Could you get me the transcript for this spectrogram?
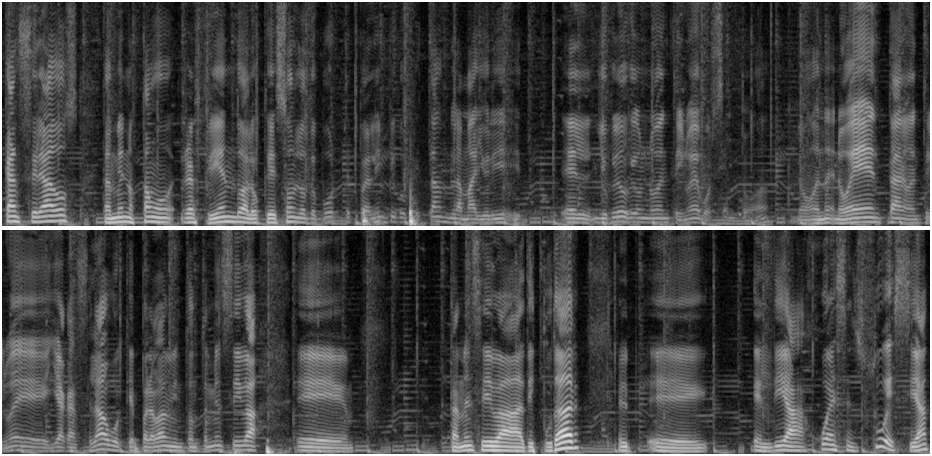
cancelados. También nos estamos refiriendo a lo que son los deportes paralímpicos que están la mayoría, el, yo creo que un 99%, 90, 99 ya cancelado porque para badminton también se iba también se iba a disputar el, eh, día jueves en Suecia.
